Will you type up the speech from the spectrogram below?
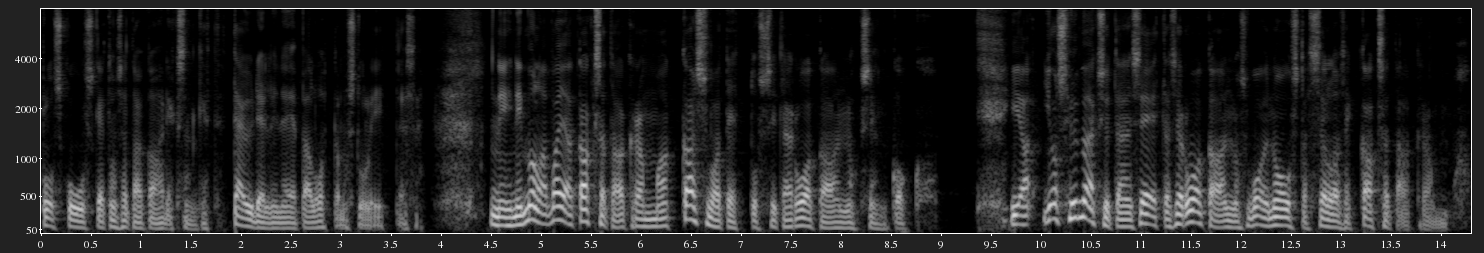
plus 60 on 180. Täydellinen epäluottamus tuli itteeseen. Niin, niin me ollaan vajaa 200 grammaa kasvatettu sitä ruoka-annoksen kokoa. Ja jos hyväksytään se, että se ruoka-annos voi nousta sellaisen 200 grammaa,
